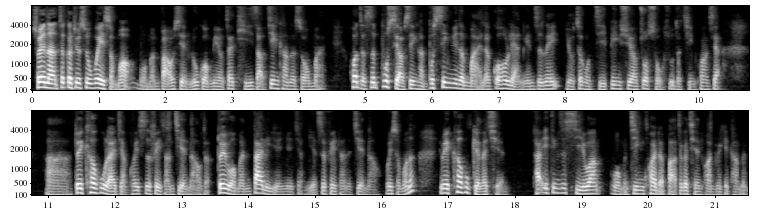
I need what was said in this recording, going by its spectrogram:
所以呢，这个就是为什么我们保险如果没有在提早健康的时候买，或者是不小心很不幸运的买了过后两年之内有这种疾病需要做手术的情况下，啊，对客户来讲会是非常煎熬的，对我们代理人也讲也是非常的煎熬。为什么呢？因为客户给了钱。他一定是希望我们尽快的把这个钱还回给他们，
